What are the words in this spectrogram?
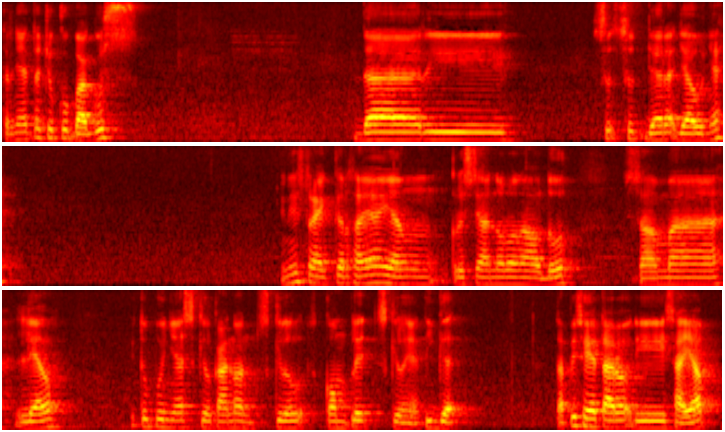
ternyata cukup bagus. Dari sud, sud jarak jauhnya ini striker saya yang Cristiano Ronaldo sama Lel itu punya skill kanon skill komplit skillnya tiga. Tapi saya taruh di sayap.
